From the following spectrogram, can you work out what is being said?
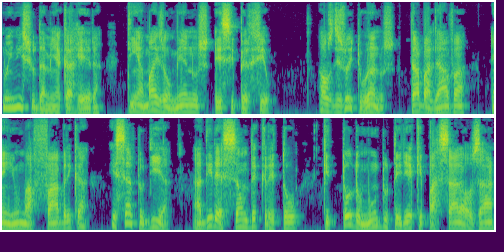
No início da minha carreira, tinha mais ou menos esse perfil. Aos 18 anos, trabalhava em uma fábrica e certo dia a direção decretou que todo mundo teria que passar a usar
